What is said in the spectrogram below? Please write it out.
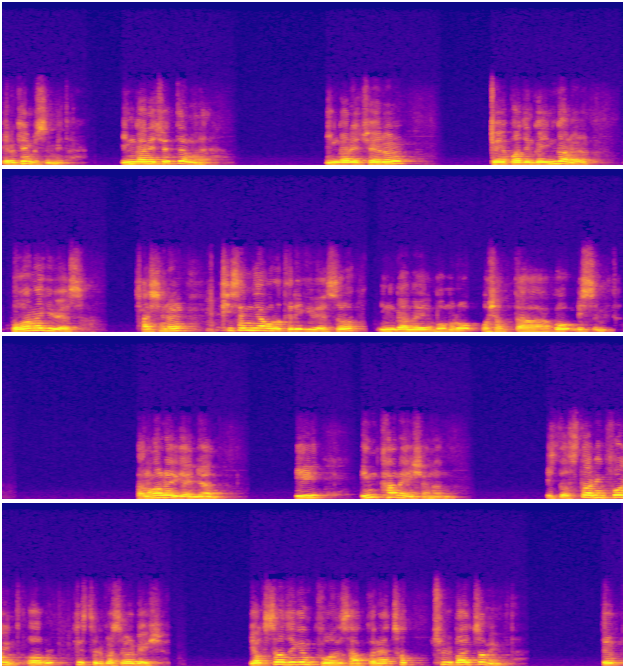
이렇게 믿습니다. 인간의 죄 때문에 인간의 죄를 죄에 빠진 그 인간을 구원하기 위해서 자신을 희생양으로 드리기 위해서 인간의 몸으로 오셨다고 믿습니다. 다른 말로 얘기하면 이 incarnation은 is the starting point of historical salvation. 역사적인 구원 사건의 첫 출발점입니다. 즉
